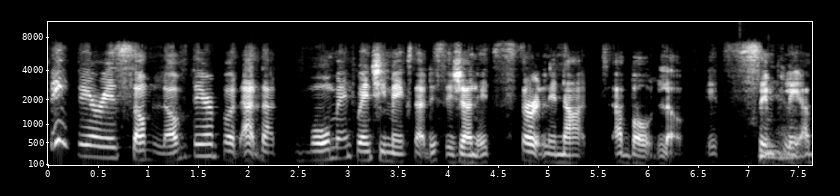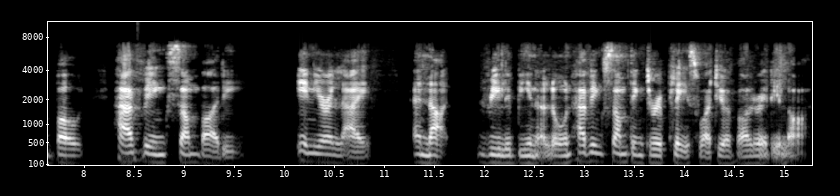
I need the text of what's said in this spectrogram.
think there is some love there, but at that moment when she makes that decision, it's certainly not about love. It's simply yeah. about having somebody in your life and not really being alone, having something to replace what you have already lost.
